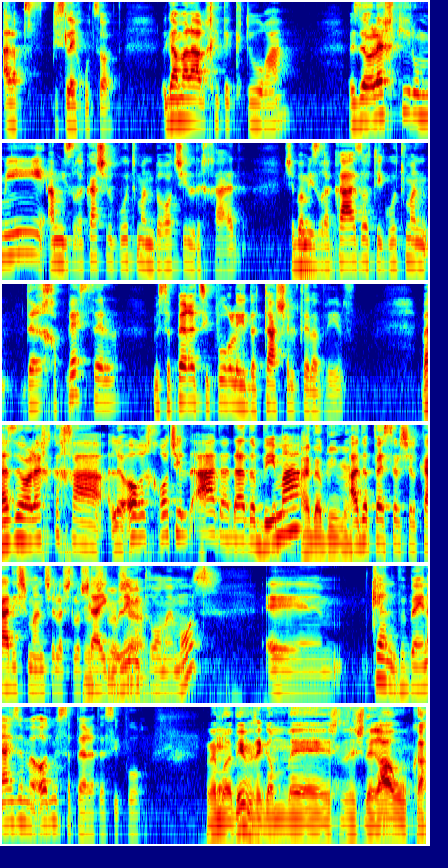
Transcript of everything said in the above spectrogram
על הפסלי חוצות, וגם על הארכיטקטורה, וזה הולך כאילו מהמזרקה של גוטמן ברוטשילד אחד, שבמזרקה הזאת גוטמן דרך הפסל מספרת סיפור לידתה של תל אביב, ואז זה הולך ככה לאורך רוטשילד עד עד עד הבימה, עד הבימה. עד הפסל של קדישמן של השלושה. עיגולים, התרוממות. אה, כן, ובעיניי זה מאוד מספר את הסיפור. זה מדהים, זה גם, אה, זה שדרה ארוכה.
